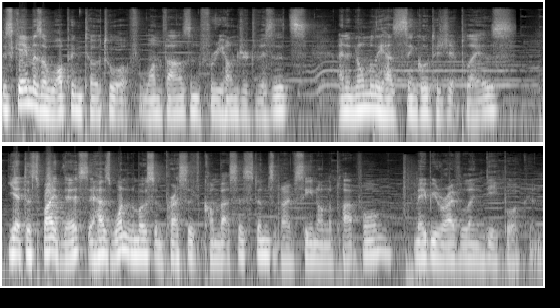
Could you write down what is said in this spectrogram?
This game has a whopping total of 1,300 visits, and it normally has single digit players. Yet despite this, it has one of the most impressive combat systems that I've seen on the platform, maybe rivaling Deepwoken.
